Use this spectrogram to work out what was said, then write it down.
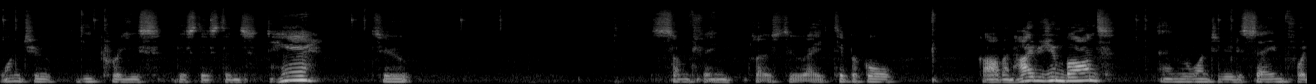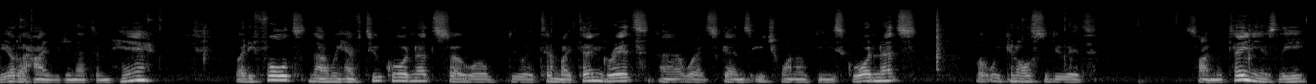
want to decrease this distance here to something close to a typical carbon-hydrogen bond and we want to do the same for the other hydrogen atom here. By default now we have two coordinates so we'll do a 10 by 10 grid uh, where it scans each one of these coordinates but we can also do it simultaneously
